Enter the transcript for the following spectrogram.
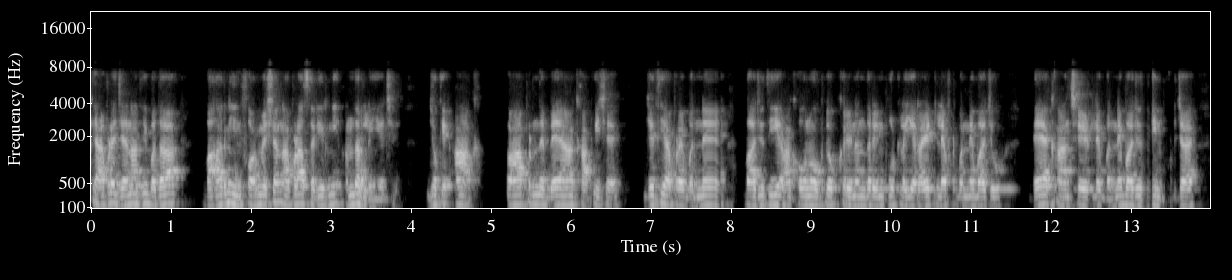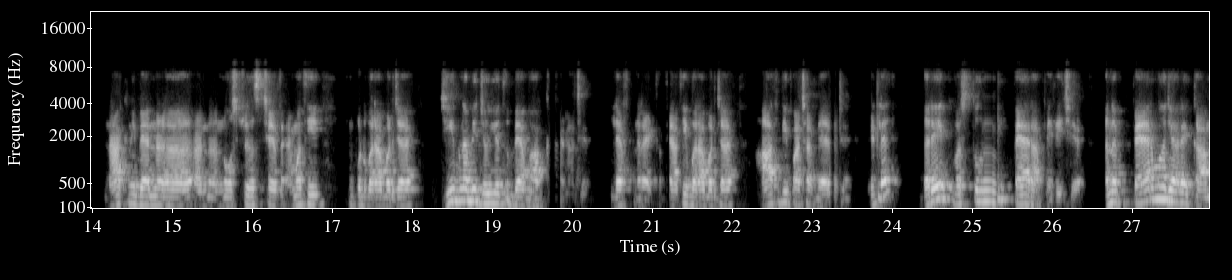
કે આપણે જેનાથી બધા બહારની ઇન્ફોર્મેશન આપણા શરીરની અંદર લઈએ છીએ જો કે આંખ, તો આપણને બે આંખ આપી છે. જેથી આપણે બંને બાજુથી આંખોનો ઉપયોગ કરીને અંદર ઇનપુટ લઈએ. રાઈટ લેફ્ટ બંને બાજુ બે કાન છે એટલે બંને બાજુથી ઇનપુટ જાય. નાકની બે નોસ્ટ્રિલ્સ છે તો એમાંથી ઇનપુટ બરાબર જાય. જીભના બી જોઈએ તો બે ભાગ કરેલા છે. લેફ્ટ ને રાઈટ ત્યાંથી બરાબર જાય. હાથ બી પાછા બે છે. એટલે દરેક વસ્તુની પેર આપેલી છે. અને પેરમાં જ્યારે કામ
